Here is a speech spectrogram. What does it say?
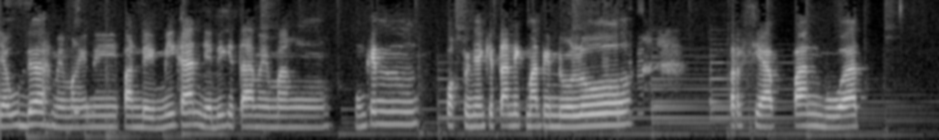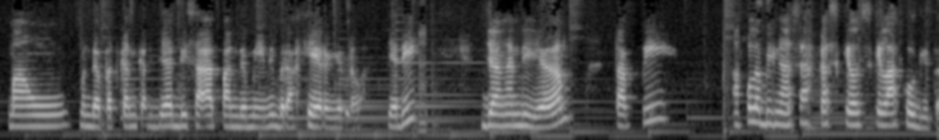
ya udah memang ini pandemi kan, jadi kita memang mungkin waktunya kita nikmatin dulu persiapan buat mau mendapatkan kerja di saat pandemi ini berakhir gitu. Jadi hmm. jangan diem, tapi aku lebih ngasah ke skill-skill aku gitu.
